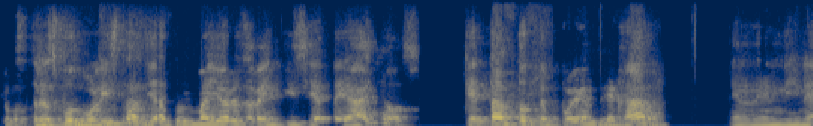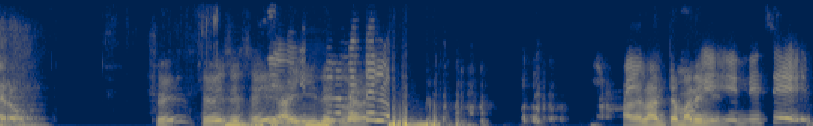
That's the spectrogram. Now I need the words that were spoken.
los tres futbolistas ya son mayores de 27 años. ¿Qué tanto te pueden dejar en dinero? Sí, sí, sí, sí. Ahí declara... Adelante, Marilyn. En ese...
